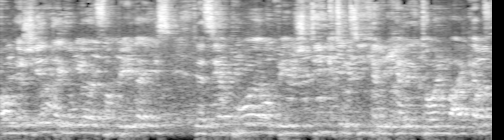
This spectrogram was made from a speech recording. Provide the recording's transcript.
engagierter junger ÖVPler ist, der sehr proeuropäisch tickt und sicherlich einen tollen Wahlkampf.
